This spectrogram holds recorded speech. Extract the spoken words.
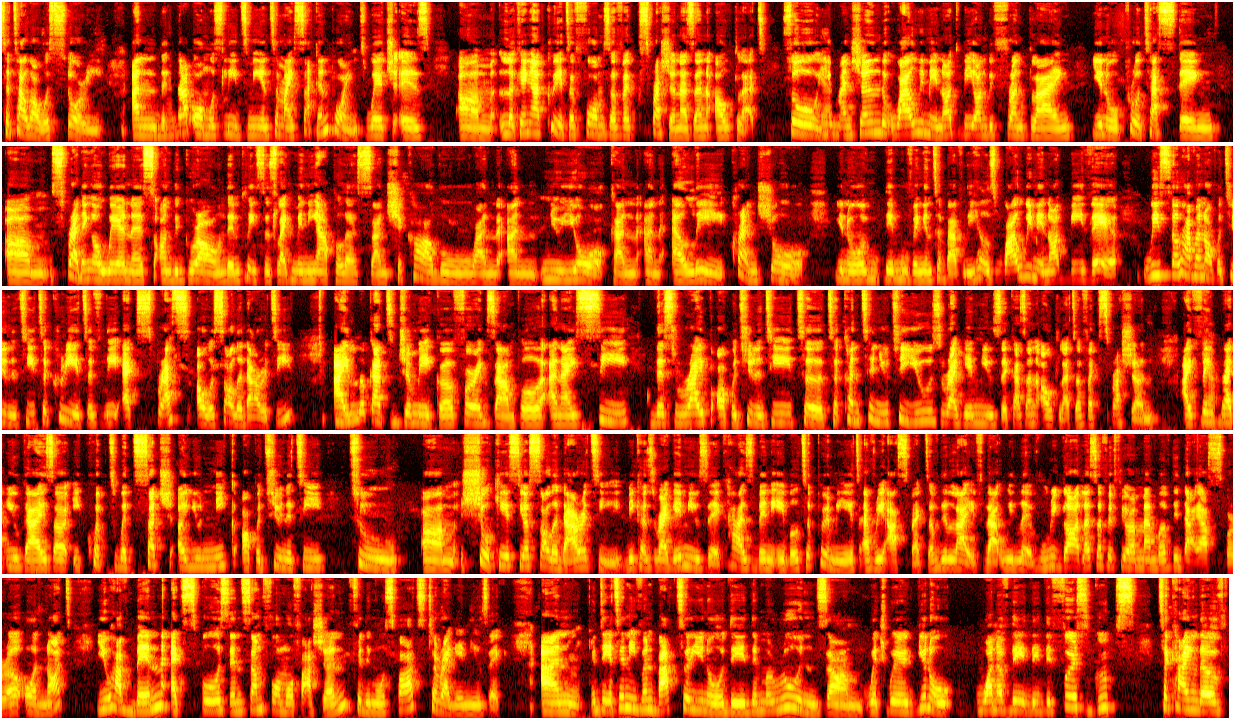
to tell our story. And mm-hmm. that almost leads me into my second point, which is um, looking at creative forms of expression as an outlet. So yeah. you mentioned while we may not be on the front line, you know, protesting, um, spreading awareness on the ground in places like Minneapolis and Chicago and, and New York and, and LA, Crenshaw, mm-hmm. you know, they're moving into Beverly Hills. While we may not be there, we still have an opportunity to creatively express our solidarity I mm-hmm. look at Jamaica, for example, and I see this ripe opportunity to to continue to use reggae music as an outlet of expression. I think yeah. that you guys are equipped with such a unique opportunity to um, showcase your solidarity because reggae music has been able to permeate every aspect of the life that we live, regardless of if you're a member of the diaspora or not. You have been exposed in some form or fashion, for the most part, to reggae music, and dating even back to you know the the Maroons, um, which were you know one of the, the the first groups to kind of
